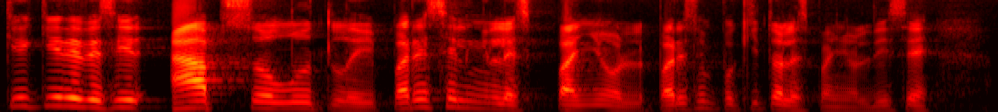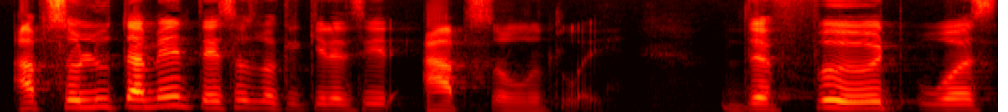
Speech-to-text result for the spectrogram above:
¿Qué quiere decir absolutely? Parece en el español, parece un poquito al español. Dice Absolutamente, eso es lo que quiere decir absolutely. The food was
